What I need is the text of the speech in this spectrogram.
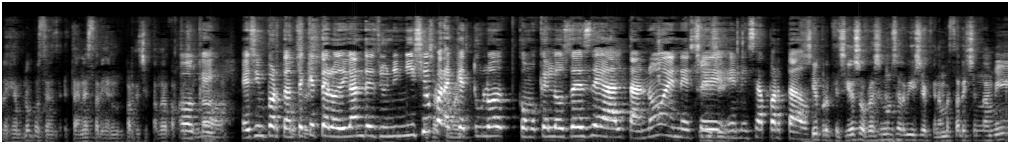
por ejemplo, pues también estarían participando de Ok, soldado. es importante que te lo digan desde un inicio para que tú lo, como que los des de alta, ¿no? En ese, Sí, sí. en ese apartado. Sí, porque si ellos ofrecen un servicio que no me están diciendo a mí,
